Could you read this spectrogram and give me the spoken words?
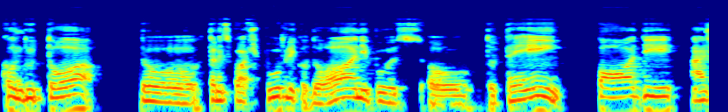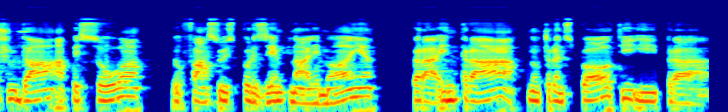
condutor do transporte público, do ônibus ou do trem, pode ajudar a pessoa. Eu faço isso, por exemplo, na Alemanha, para entrar no transporte e para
